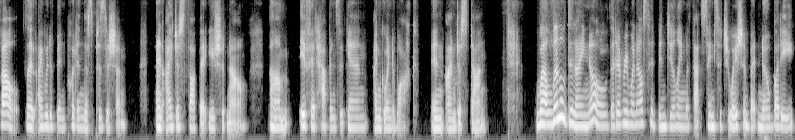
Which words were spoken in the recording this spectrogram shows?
felt that I would have been put in this position. And I just thought that you should know. Um, if it happens again, I'm going to walk and I'm just done. Well, little did I know that everyone else had been dealing with that same situation, but nobody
